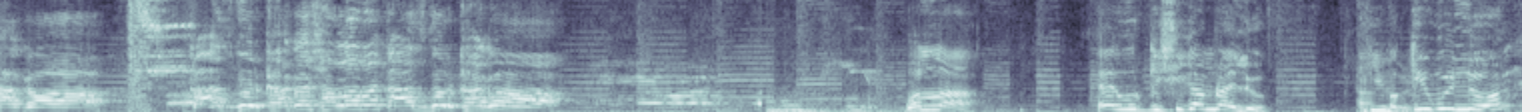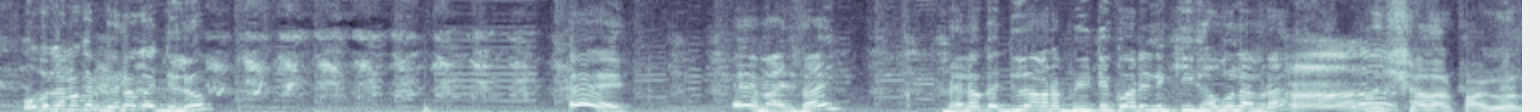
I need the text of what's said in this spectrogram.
খাগা। কাজ করে খাগা শালারা কাজ করে খাগা। বললা এ ওর কৃষি কামড়াইলো কি বলল ও? বলে আমাকে ভেনকে দিল? এ এ মাঝ ভাই ভেনকে দিল? আমরা বিটি করিনি কি খাব না আমরা? ওই শালার পাগল।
